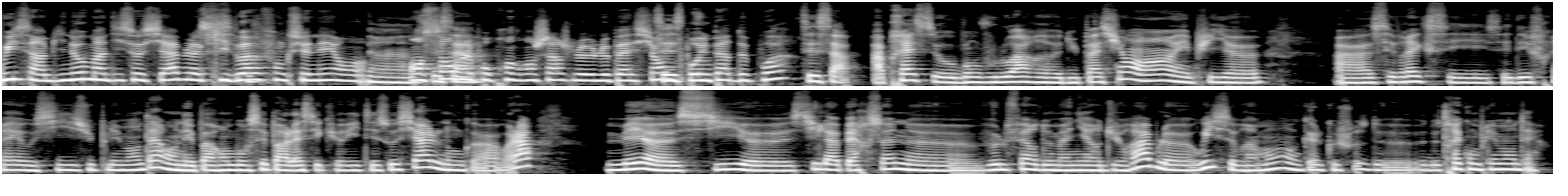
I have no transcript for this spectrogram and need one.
Oui, c'est un binôme indissociable qui doit fonctionner ensemble pour prendre en charge le, patient pour une perte de poids? C'est ça. Après, c'est au bon vouloir euh, du patient. Hein, et puis, euh, euh, c'est vrai que c'est des frais aussi supplémentaires. On n'est pas remboursé par la sécurité sociale, donc voilà. Mais si si la personne veut le faire de manière durable, oui, c'est vraiment quelque chose de très complémentaire.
